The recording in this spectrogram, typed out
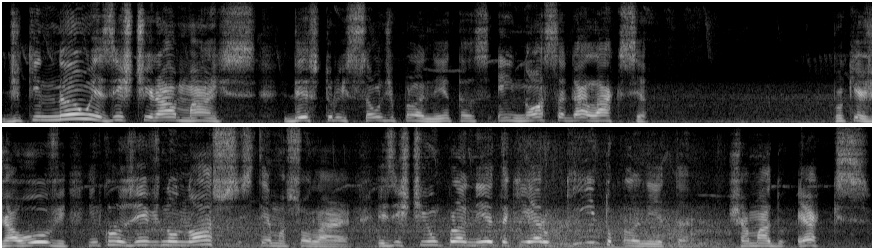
de que não existirá mais destruição de planetas em nossa galáxia. Porque já houve, inclusive no nosso sistema solar, existia um planeta que era o quinto planeta, chamado Erx.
